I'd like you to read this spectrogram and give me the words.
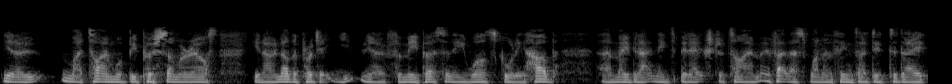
You know, my time would be pushed somewhere else. You know, another project. You know, for me personally, World Schooling Hub. Uh, maybe that needs a bit extra time. In fact, that's one of the things I did today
